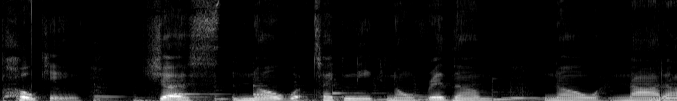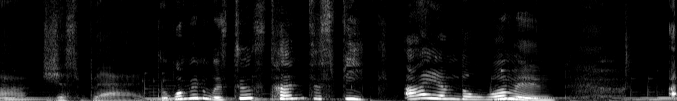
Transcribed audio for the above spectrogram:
poking. Just no technique, no rhythm, no nada, just bad. The woman was too stunned to speak. I am the woman. I,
